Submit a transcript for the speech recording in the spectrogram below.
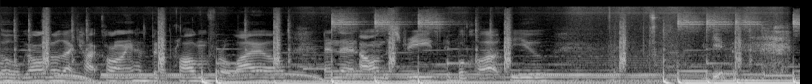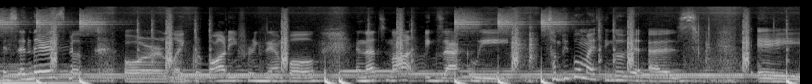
So we all know that catcalling has been a problem for a while, and then out on the streets, people call out to you. Yeah. Yes, and there's Or like their body, for example, and that's not exactly. Some people might think of it as a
